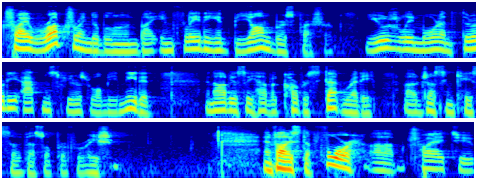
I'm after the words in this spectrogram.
try rupturing the balloon by inflating it beyond burst pressure. Usually more than 30 atmospheres will be needed, and obviously have a cover stent ready uh, just in case of vessel perforation. And finally, step four, uh, try to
